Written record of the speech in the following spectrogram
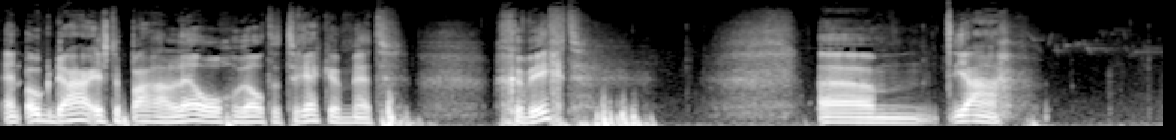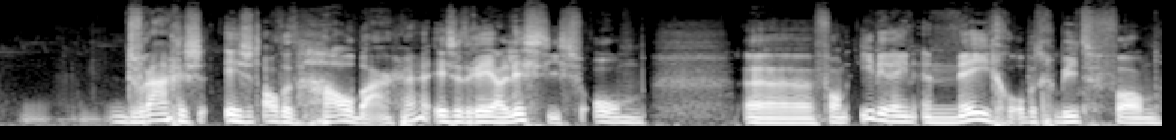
En ook daar is de parallel wel te trekken met gewicht. Um, ja, de vraag is, is het altijd haalbaar? Hè? Is het realistisch om uh, van iedereen een 9 op het gebied van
